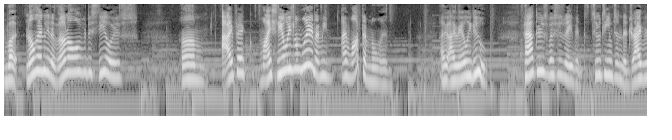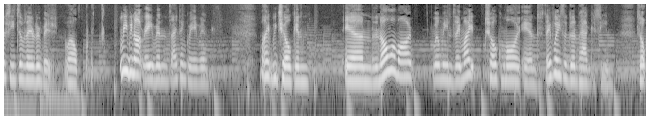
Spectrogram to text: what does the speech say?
But no Henry to run all over the Steelers. Um, I pick my Steelers to win. I mean, I want them to win. I, I really do. Packers versus Ravens. Two teams in the driver's seats of their division. Well, maybe not Ravens. I think Ravens might be choking. And no Lamar which means they might choke more, and they face a good Packers team. So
